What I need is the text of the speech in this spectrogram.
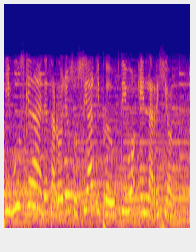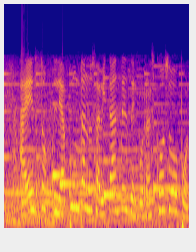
y búsqueda del desarrollo social y productivo en la región. A esto le apuntan los habitantes del borrascoso Opón.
